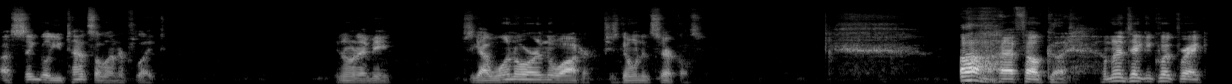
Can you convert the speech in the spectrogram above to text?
a single utensil on her plate. You know what I mean? She's got one oar in the water. She's going in circles. Oh, that felt good. I'm going to take a quick break.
